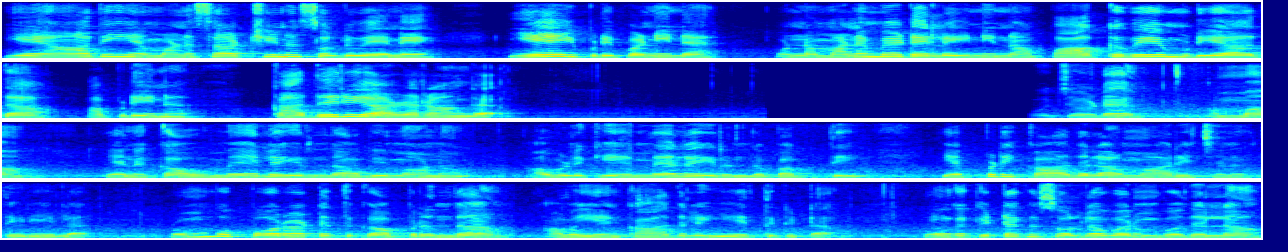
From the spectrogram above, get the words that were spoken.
ஏன் ஆதி என் மனசாட்சின்னு சொல்லுவேனே. ஏன் இப்படி பண்ணின? உன்னை மணமேடையில் இனி நான் பார்க்கவே முடியாதா? அப்படின்னு கதறி அழறாங்க. மூச்சோட அம்மா எனக்கு அவ மேலே இருந்த அபிமானம் அவளுக்கு என் மேலே இருந்த பக்தி எப்படி காதலாக மாறிச்சுன்னு தெரியல. ரொம்ப போராட்டத்துக்கு அப்புறம்தான் அவள் என் காதலை ஏற்றுக்கிட்டா உங்ககிட்டக்க சொல்ல வரும்போதெல்லாம்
